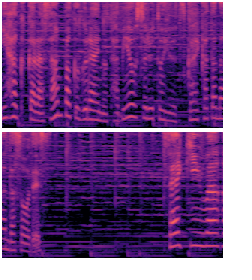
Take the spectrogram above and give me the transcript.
2泊から3泊ぐらいの旅をするという使い方なんだそうです。最近は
